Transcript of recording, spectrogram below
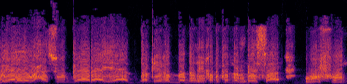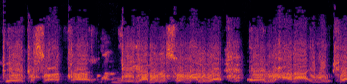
Magaalada waxaa soo gaaraya daqiiqadba daqiiqada ka dambeysa wufuud ka socota deegaanada soomaalida waxaana iminka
